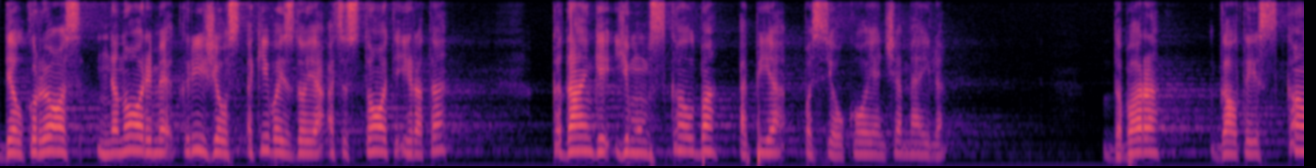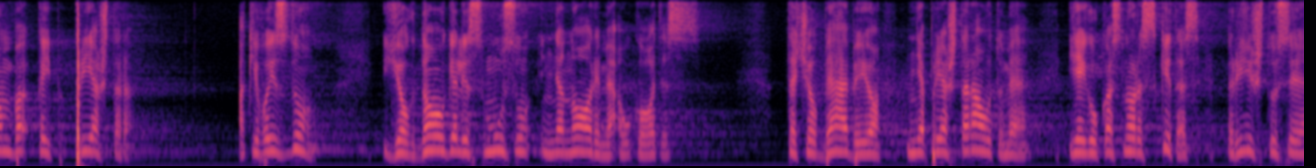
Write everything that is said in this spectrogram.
dėl kurios nenorime kryžiaus akivaizdoje atsistoti, yra ta, kadangi ji mums kalba apie pasiaukojančią meilę. Dabar gal tai skamba kaip prieštara. Akivaizdu, jog daugelis mūsų nenorime aukotis Tačiau be abejo neprieštarautume, jeigu kas nors kitas ryštusi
